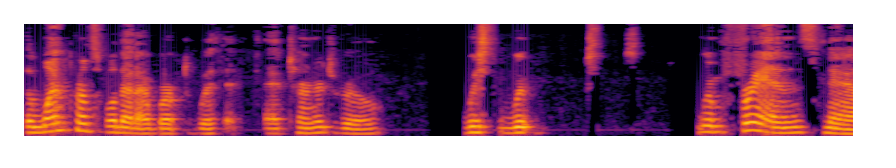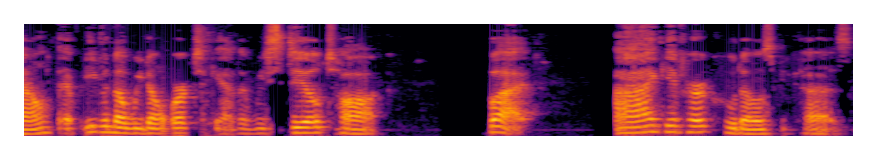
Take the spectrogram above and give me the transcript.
The one principal that I worked with at, at Turner Drew, we, we're, we're friends now. That even though we don't work together, we still talk. But I give her kudos because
